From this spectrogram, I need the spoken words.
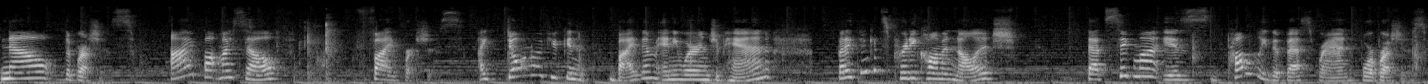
Now, the brushes. I bought myself five brushes. I don't know if you can buy them anywhere in Japan, but I think it's pretty common knowledge that Sigma is probably the best brand for brushes.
